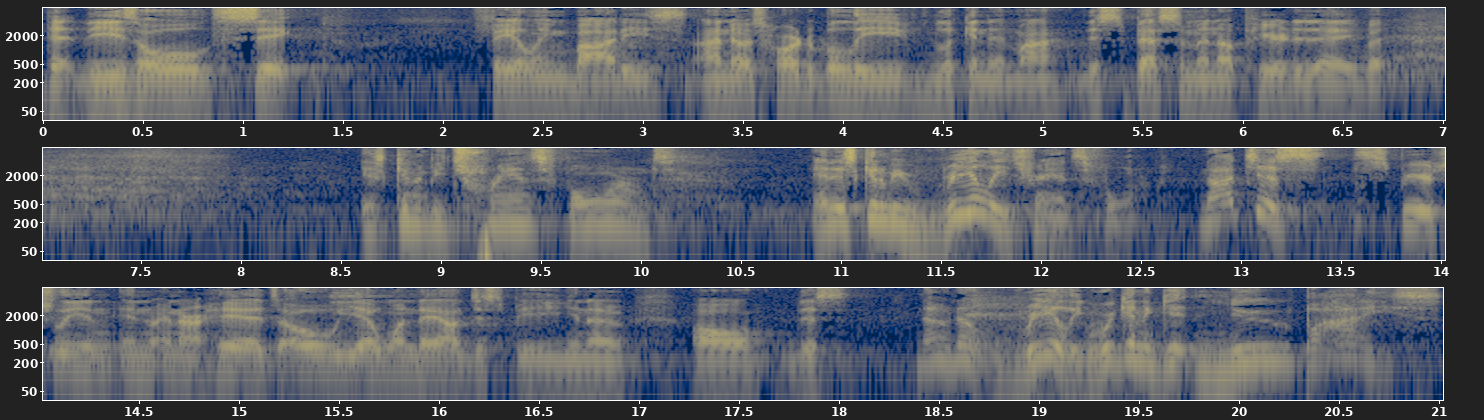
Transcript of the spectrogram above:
That these old, sick, failing bodies, I know it's hard to believe looking at my this specimen up here today, but it's going to be transformed and it's going to be really transformed. Not just spiritually in, in, in, our heads, oh, yeah, one day I'll just be, you know, all this. No, no, really, we're going to get new bodies.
